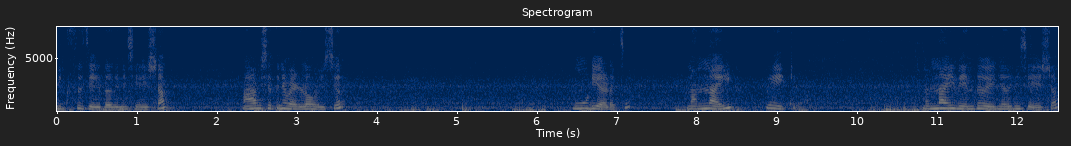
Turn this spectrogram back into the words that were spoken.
മിക്സ് ചെയ്തതിന് ശേഷം ആവശ്യത്തിന് വെള്ളം ഒഴിച്ച് മൂടി അടച്ച് നന്നായി വേവിക്കുക. നന്നായി വെന്ത് കഴിഞ്ഞതിന് ശേഷം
